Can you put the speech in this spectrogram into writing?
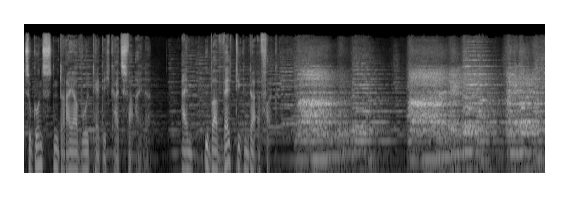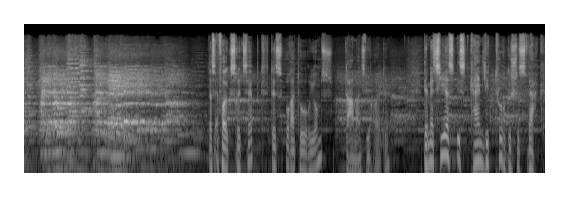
zugunsten dreier Wohltätigkeitsvereine ein überwältigender Erfolg. Das Erfolgsrezept des Oratoriums, damals wie heute, der Messias ist kein liturgisches Werk.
